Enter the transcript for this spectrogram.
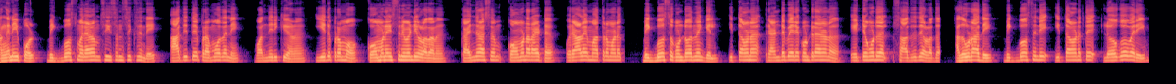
അങ്ങനെ ഇപ്പോൾ ബിഗ് ബോസ് മലയാളം സീസൺ സിക്സിന്റെ ആദ്യത്തെ പ്രമോ തന്നെ വന്നിരിക്കുകയാണ്. ഈ ഒരു പ്രമോ കോമണേഴ്സിന് വേണ്ടിയുള്ളതാണ്. കഴിഞ്ഞ പ്രാവശ്യം കോമണറായിട്ട് ഒരാളെ മാത്രമാണ് ബിഗ് ബോസ് കൊണ്ടുവന്നെങ്കിൽ ഇത്തവണ രണ്ടുപേരെ കൊണ്ടുവരാനാണ് ഏറ്റവും കൂടുതൽ സാധ്യതയുള്ളത്. അതുകൂടാതെ ബിഗ് ബോസിന്റെ ഇത്തവണത്തെ ലോഗോ വരെയും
